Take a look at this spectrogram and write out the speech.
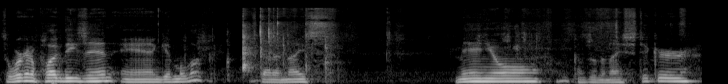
So we're going to plug these in and give them a look. It's got a nice manual. It comes with a nice sticker.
